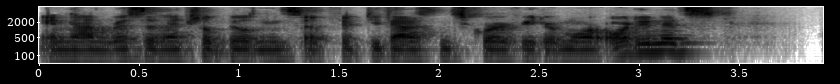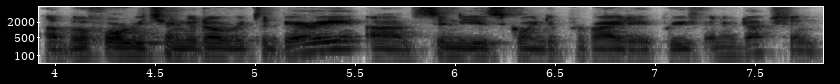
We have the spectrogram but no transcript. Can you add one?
in non-residential buildings of 50,000 square feet or more ordinance. Uh, before we turn it over to Barry, um, Cindy is going to provide a brief introduction.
